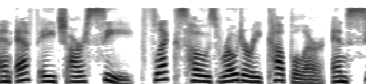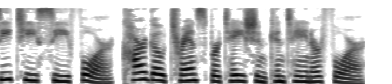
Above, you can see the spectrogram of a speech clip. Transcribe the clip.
an FHRC flex hose rotary coupler and CTC-4 cargo transportation container 4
